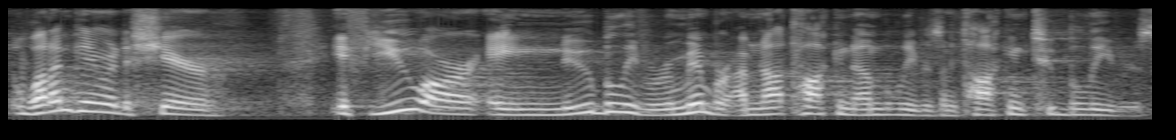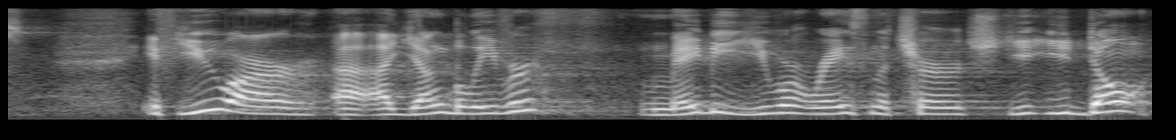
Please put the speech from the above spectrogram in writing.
What I'm getting ready to share, if you are a new believer, remember, I'm not talking to unbelievers, I'm talking to believers. If you are a young believer, maybe you weren't raised in the church, you, you don't,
